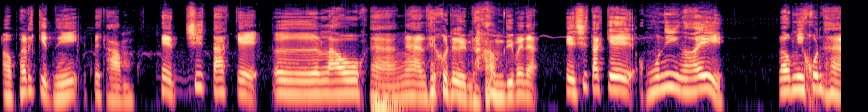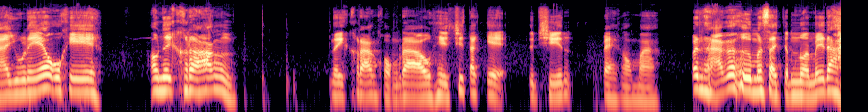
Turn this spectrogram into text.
เอาภารกิจนี้ไปทำ เฮดชิตาเกะ เออ เราหางานให้คนอื่นทำดีไหมเนี่ยเฮดชิตาเกะโอ้นี่ไง เรามีคนหาอยู่แล้วโอเค เอาในครัง ในครังของเราเฮดชิตาเกะสิบชิ้นแบ่งออกมา ปัญหาก็คือมันใส่จำนวนไม่ได้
